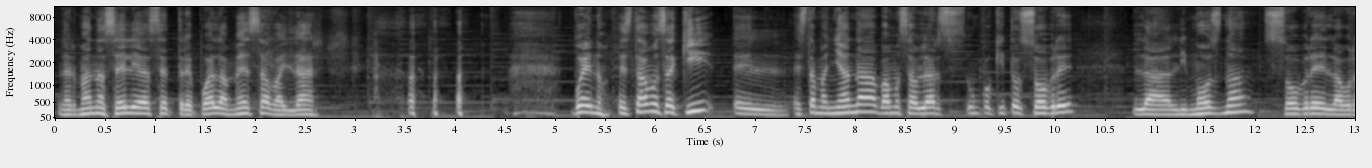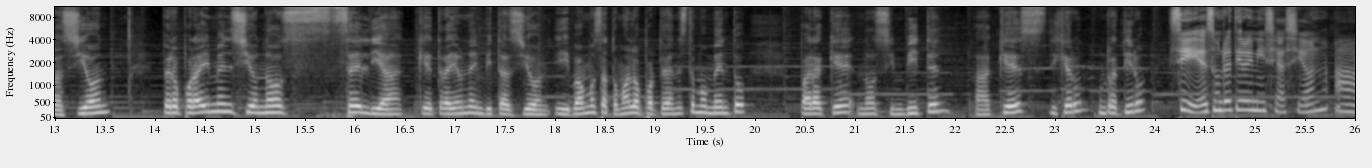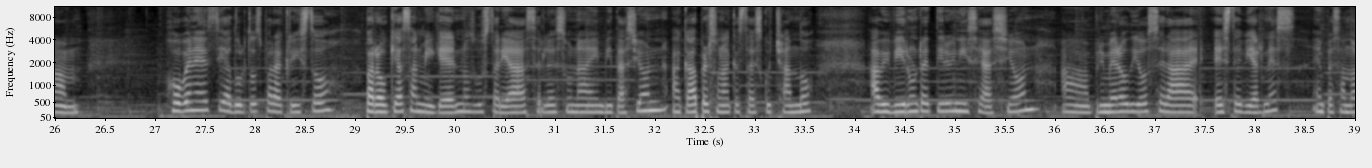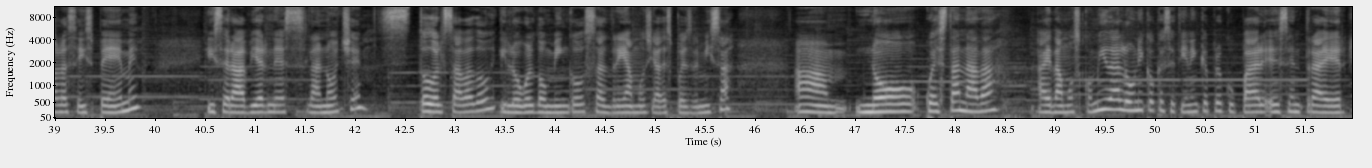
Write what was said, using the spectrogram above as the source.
la hermana Celia se trepó a la mesa a bailar. bueno, estamos aquí. el- esta mañana vamos a hablar un poquito sobre la limosna, sobre la oración. Pero por ahí mencionó Celia que traía una invitación y vamos a tomar la oportunidad en este momento para que nos inviten a qué es, dijeron, un retiro. Sí, es un retiro de iniciación. am, jóvenes y adultos para Cristo, Parroquia San Miguel, nos gustaría hacerles una invitación a cada persona que está escuchando a vivir un retiro de iniciación. Ah, primero Dios será este viernes, empezando a las 6 pm. Y será viernes la noche, todo el sábado, y luego el domingo saldríamos ya después de misa. Am, no cuesta nada, ahí damos comida, lo único que se tienen que preocupar es en traer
